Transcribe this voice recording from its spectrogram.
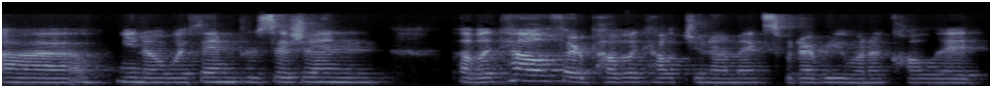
Uh, you know, within precision public health or public health genomics, whatever you want to call it,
